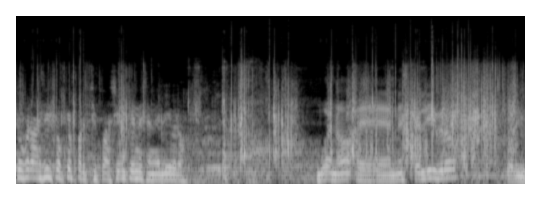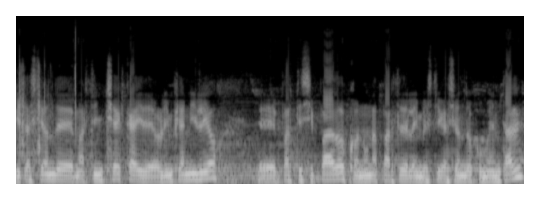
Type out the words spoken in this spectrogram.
Tú, Francisco, ¿qué participación tienes en el libro? Bueno, eh, en este libro, por invitación de Martín Checa y de Olimpia Nilio, He participado con una parte de la investigación documental,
